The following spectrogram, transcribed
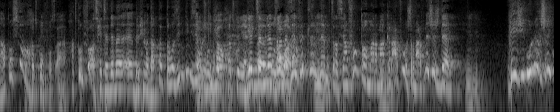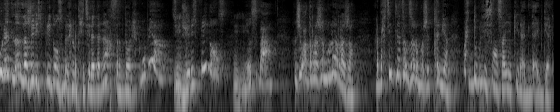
Attention واخا تكون fausse آه. واخا تكون fausse حيت دابا بن حمد هبطت troisième division ولكن واخا تكون يعني ديال تملات راه مازال في là c'est un fantôme راه ما كنعرفوش راه ما عرفناش اش دار. غيجيبوا لنا اش غيقول هاد لا جوريسبريدونس بالحمد حيت إلا درناها خصنا نبداو نحكموا بها. سي جوريسبريدونس 107 نجيو عند الرجاء نقول له الرجاء ربحتي ب 3 0 برشيد تخي بيان واحد دوبل ليسونس هي كاين عند اللاعب ديالك.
